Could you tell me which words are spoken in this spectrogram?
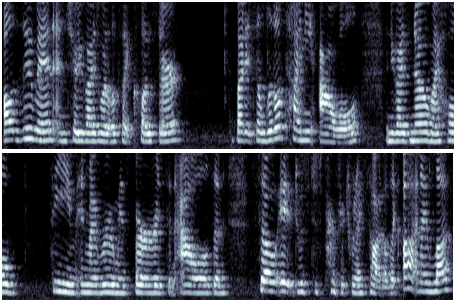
I'll zoom in and show you guys what it looks like closer. But it's a little tiny owl. And you guys know my whole theme in my room is birds and owls and so it was just perfect when I saw it. I was like, oh, and I love,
